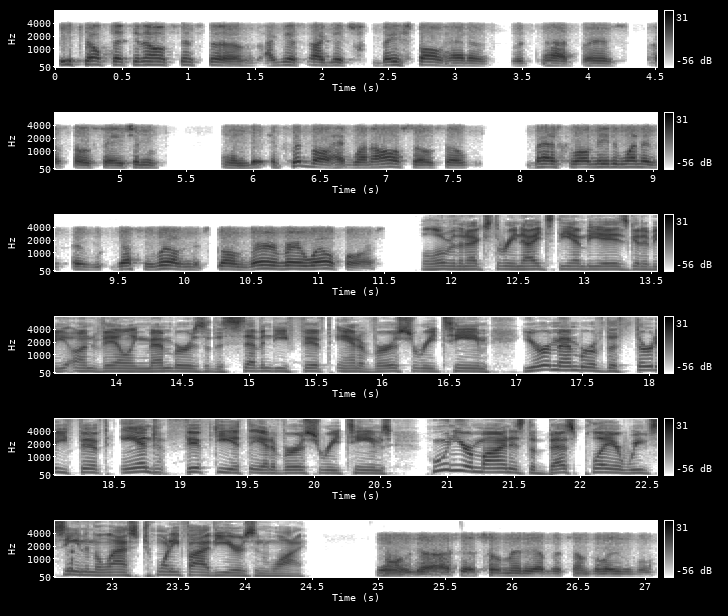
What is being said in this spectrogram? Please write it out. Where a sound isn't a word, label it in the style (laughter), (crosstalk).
we felt that you know, since uh, I guess I guess baseball had a retired players association, and football had one also. So basketball needed one as, as just as well, and it's gone very, very well for us. Well, over the next three nights, the NBA is going to be unveiling members of the 75th anniversary team. You're a member of the 35th and 50th anniversary teams. Who, in your mind, is the best player we've seen in the last 25 years, and why? Oh gosh, there's so many of them. It's unbelievable.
